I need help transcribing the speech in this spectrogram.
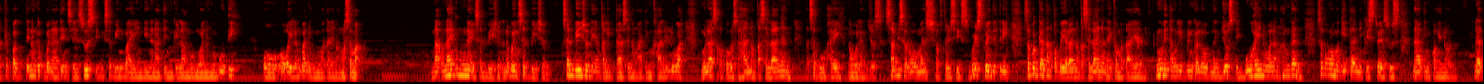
at kapag tinanggap ba natin si Jesus, ibig sabihin ba ay hindi na natin kailangan gumawa ng mabuti o okay lang ba na gumawa tayo ng masama? Na unahin ko muna yung salvation. Ano ba yung salvation? Salvation ay ang kaligtasan ng ating kaluluwa mula sa kaparusahan ng kasalanan at sa buhay na walang Diyos. Sabi sa Romans chapter 6 verse 23, sapagkat ang kabayaran ng kasalanan ay kamatayan, ngunit ang libreng kaloob ng Diyos ay buhay na walang hanggan sa pamamagitan ni Kristo Jesus na ating Panginoon. Lahat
